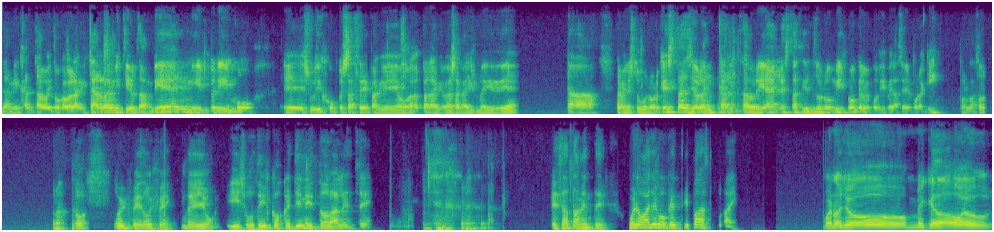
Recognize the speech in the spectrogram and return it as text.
también cantaba y tocaba la guitarra, mi tío también, mi primo, eh, su hijo, pues hace, para que, para que os hagáis una idea, también estuvo en orquestas y ahora en Cantabria él está haciendo lo mismo que me podéis ver hacer por aquí, por la zona. doy fe, doy fe de ello. Y sus discos que tiene y toda la leche. Exactamente. Bueno, Gallego, ¿qué tipadas por ahí? Bueno, yo me he quedado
